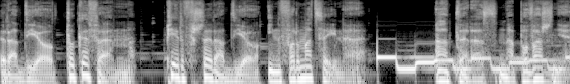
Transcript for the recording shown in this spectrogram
Radio TOK FM. Pierwsze radio informacyjne. A teraz na poważnie.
